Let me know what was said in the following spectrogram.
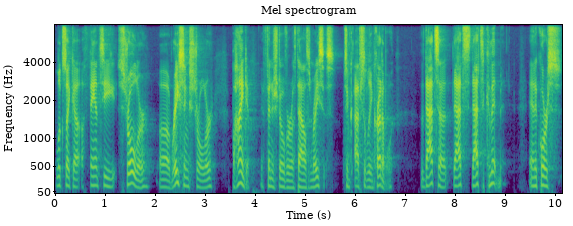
looks like a, a fancy stroller, a racing stroller, behind him. It finished over a thousand races. It's absolutely incredible. That's a that's that's a commitment. And of course,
